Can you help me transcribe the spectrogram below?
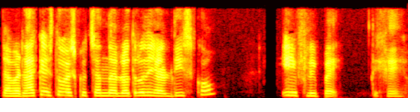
La verdad que estuve escuchando el otro día el disco y flipé. Dije,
